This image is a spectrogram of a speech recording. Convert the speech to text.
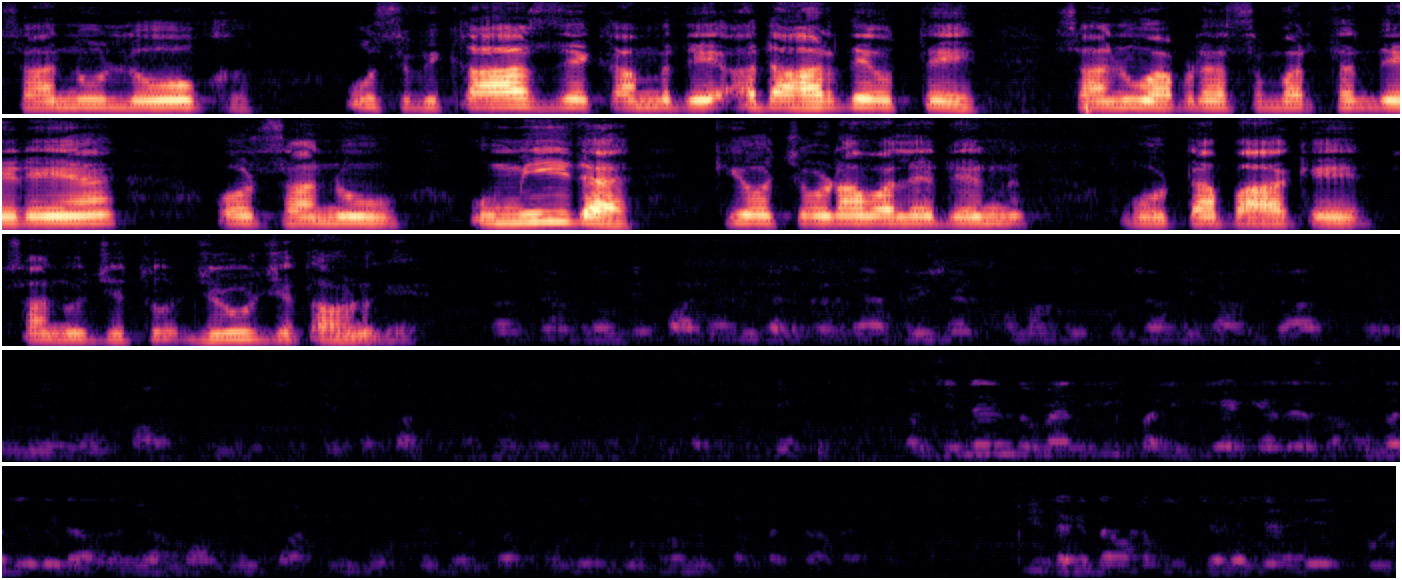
ਸਾਨੂੰ ਲੋਕ ਉਸ ਵਿਕਾਸ ਦੇ ਕੰਮ ਦੇ ਆਧਾਰ ਦੇ ਉੱਤੇ ਸਾਨੂੰ ਆਪਣਾ ਸਮਰਥਨ ਦੇ ਰਹੇ ਹਨ ਔਰ ਸਾਨੂੰ ਉਮੀਦ ਹੈ ਕਿ ਉਹ ਚੋਣਾਂ ਵਾਲੇ ਦਿਨ ਵੋਟਾਂ ਪਾ ਕੇ ਸਾਨੂੰ ਜਿੱਤੂ, ਜ਼ਰੂਰ ਜਿਤਾਉਣਗੇ। ਸਰ ਨੁਮਾਇੰਦਗੀ ਭਰੀ ਗਈ ਹੈ ਕਹਿੰਦੇ ਸਾਨੂੰ ਹਜੇ ਵੀ ਡਰ ਹੈ ਵੀ ਆਮ ਆਦਮੀ ਪਾਰਟੀ ਮੌਕੇ ਦੇ ਉੱਪਰ ਪੋਲਿੰਗ ਬੂਥਾਂ ਦੇ ਉੱਪਰ ਧੱਕਾ ਨਾ ਕੀ ਲੱਗਦਾ ਉਹਨਾਂ ਦੀ ਜਾਇਜ਼ ਹੈ ਇਹ ਸੋਚ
